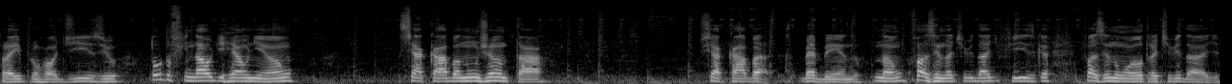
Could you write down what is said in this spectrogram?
para ir para um rodízio. Todo final de reunião se acaba num jantar. Se acaba bebendo. Não, fazendo atividade física, fazendo uma outra atividade.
